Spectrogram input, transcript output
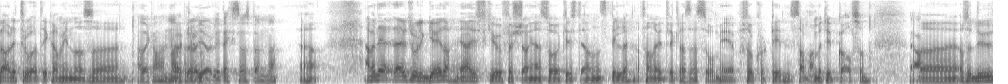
Da har de tro at de kan vinne, og så Ja, Det kan hende han prøver å gjøre det litt ekstra spennende. Ja. ja men det, det er utrolig gøy, da. Jeg husker jo første gang jeg så Christian spille, at han har utvikla seg så mye på så kort tid. Samme med typ Karlsson. Ja. Uh, altså, du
